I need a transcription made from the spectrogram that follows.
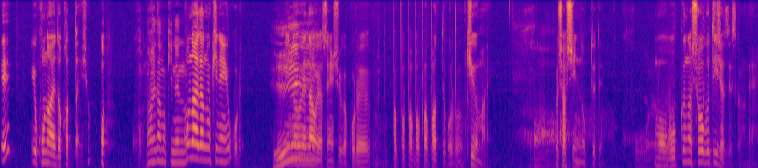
え？いやこの間買ったでしょ。あこの間の記念の？この間の記念よこれ。井上尚弥選手がこれパパパパパパってこれ9枚。写真載ってて。もう僕の勝負 T シャツですからね。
